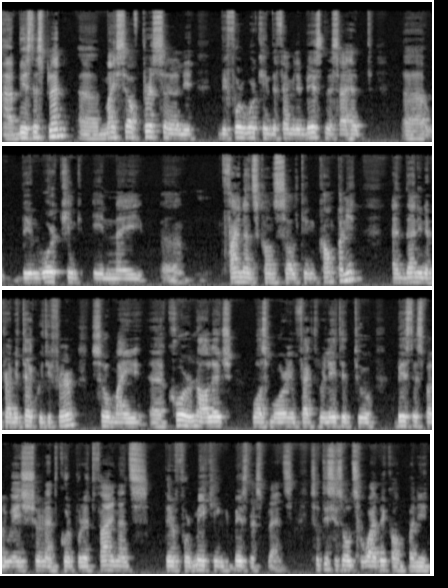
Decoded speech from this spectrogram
uh, business plan. Uh, myself personally, before working in the family business, I had uh, been working in a finance consulting company and then in a private equity firm. So my uh, core knowledge was more, in fact, related to business valuation and corporate finance, therefore making business plans. So this is also why the company uh,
